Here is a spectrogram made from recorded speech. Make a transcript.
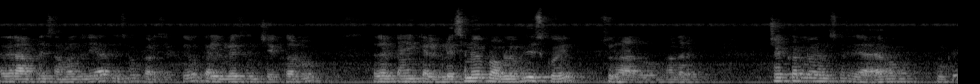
अगर आपने समझ लिया तो इसको कर सकते हो। कैलकुलेशन चेक कर लो। अगर कहीं कैलकुलेशन में प्रॉब्लम है, इसको ही सुधार लो। अगर चेक कर लो आंसर आया होगा। ओके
